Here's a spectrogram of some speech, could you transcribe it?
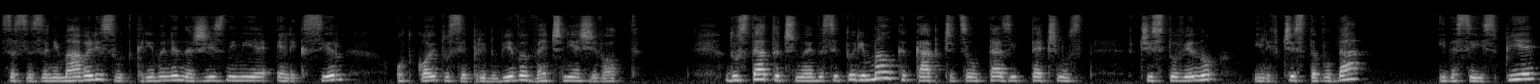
са се занимавали с откриване на жизнения елексир, от който се придобива вечния живот. Достатъчно е да се тури малка капчица от тази течност в чисто вино или в чиста вода и да се изпие,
